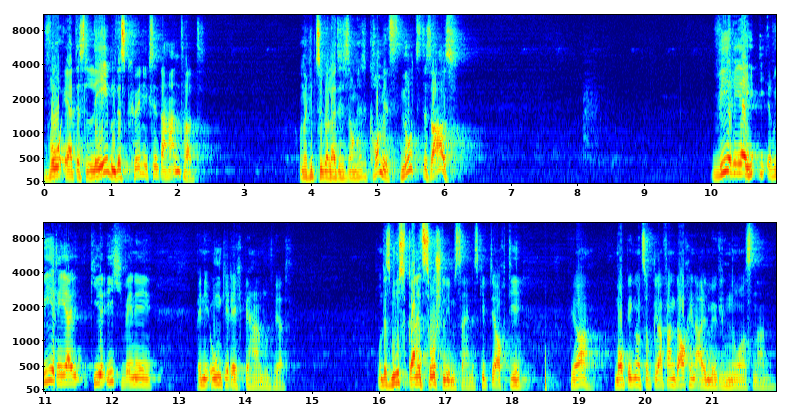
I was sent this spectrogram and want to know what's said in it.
wo er das Leben des Königs in der Hand hat. Und dann gibt es sogar Leute, die sagen, komm jetzt, nutzt das aus. Wie, reagiere, wie reagiere ich, wenn ich, wenn ich ungerecht behandelt werde? Und es muss gar nicht so schlimm sein. Es gibt ja auch die, ja, Mobbing und so fängt auch in allen möglichen Nuancen an.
